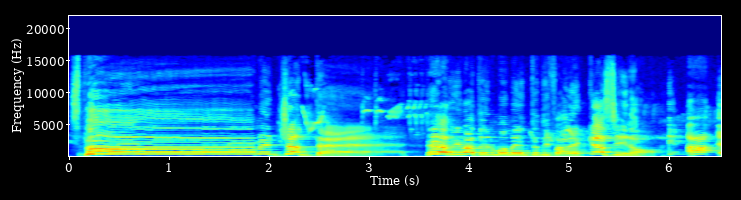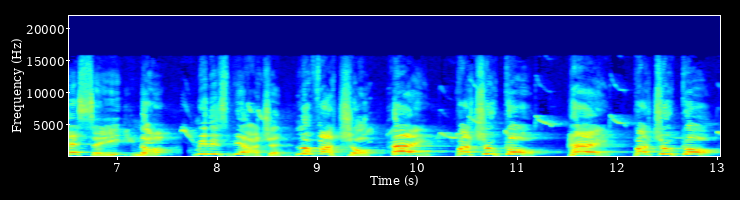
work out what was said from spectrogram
Spumeggiante! È arrivato il momento di fare casino! A-S-I, no! Mi dispiace! Lo faccio! Ehi, hey, Paciucco! Ehi, hey, Paciucco!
